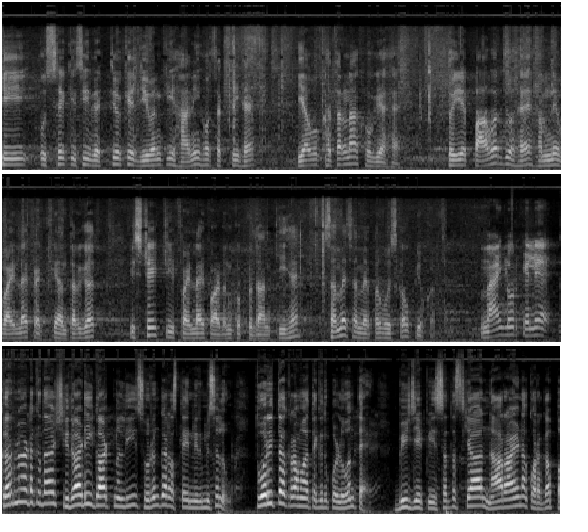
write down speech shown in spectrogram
के द्वारा किसी क्षेत्र में इस बात का खतरा होता है कि उससे किसी व्यक्तियों के जीवन की हानि हो सकती है या वो खतरनाक हो गया है तो ये पावर जो है हमने वाइल्ड लाइफ एक्ट के अंतर्गत state chief wildlife warden को प्रदान की है समय समय पर वो इसका उपयोग करते हैं ಮ್ಯಾಂಗ್ಳೂರ್ ಕೆಲೆ ಕರ್ನಾಟಕದ ಶಿರಾಡಿ ಘಾಟ್ನಲ್ಲಿ ಸುರಂಗ ರಸ್ತೆ ನಿರ್ಮಿಸಲು ತ್ವರಿತ ಕ್ರಮ ತೆಗೆದುಕೊಳ್ಳುವಂತೆ ಬಿಜೆಪಿ ಸದಸ್ಯ ನಾರಾಯಣ ಕೊರಗಪ್ಪ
